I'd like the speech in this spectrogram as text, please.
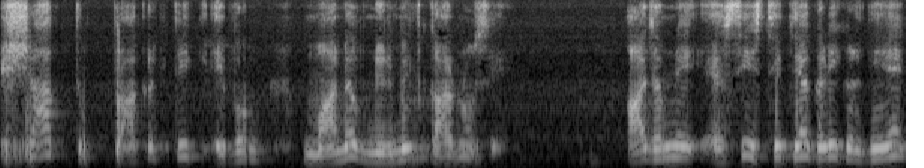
विषाक्त, प्राकृतिक एवं मानव निर्मित कारणों से। आज हमने ऐसी स्थितियाँ खड़ी कर दी हैं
